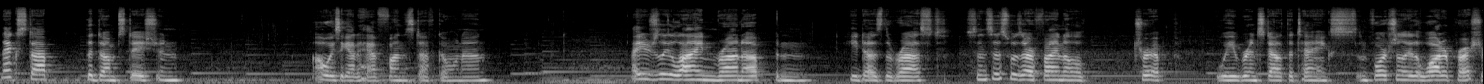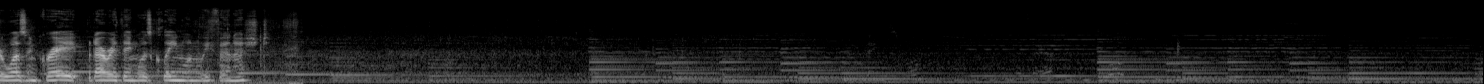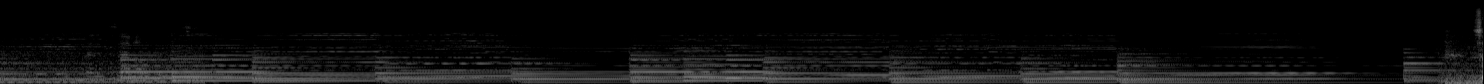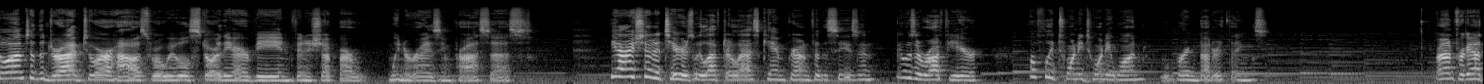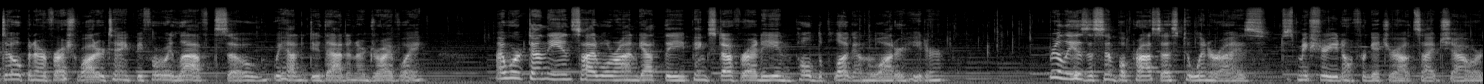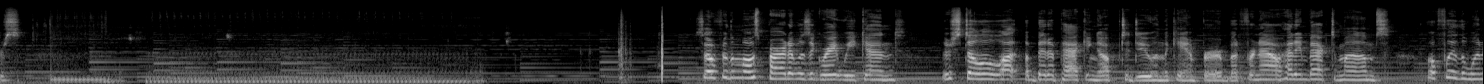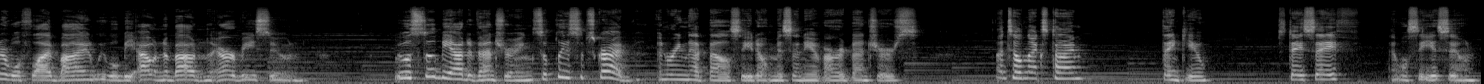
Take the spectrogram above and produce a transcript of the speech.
Next stop, the dump station. Always gotta have fun stuff going on. I usually line Ron up and he does the rest. Since this was our final trip, we rinsed out the tanks. Unfortunately, the water pressure wasn't great, but everything was clean when we finished. So, on to the drive to our house where we will store the RV and finish up our winterizing process. Yeah, I shed a tear as we left our last campground for the season. It was a rough year. Hopefully, 2021 will bring better things. Ron forgot to open our fresh water tank before we left, so we had to do that in our driveway. I worked on the inside while Ron got the pink stuff ready and pulled the plug on the water heater. Really is a simple process to winterize. Just make sure you don't forget your outside showers. So for the most part, it was a great weekend. There's still a lot, a bit of packing up to do in the camper, but for now, heading back to mom's. Hopefully, the winter will fly by and we will be out and about in the RV soon. We will still be out adventuring, so please subscribe and ring that bell so you don't miss any of our adventures. Until next time, thank you. Stay safe, and we'll see you soon.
